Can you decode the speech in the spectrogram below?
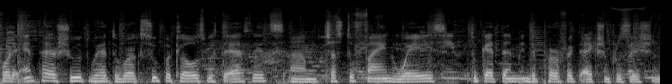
For the entire shoot, we had to work super close with the athletes um, just to find ways to get them in the perfect action position.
